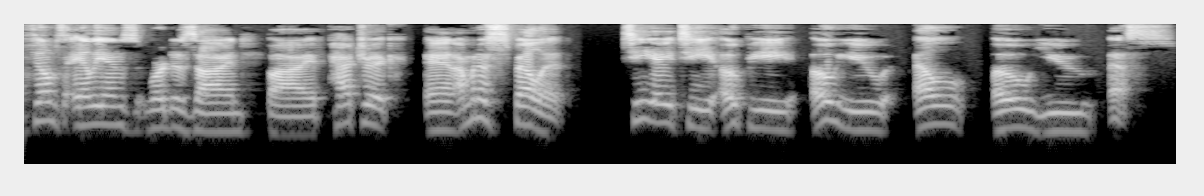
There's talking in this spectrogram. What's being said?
film's aliens were designed by Patrick, and I'm going to spell it T A T O P O U L O U S.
